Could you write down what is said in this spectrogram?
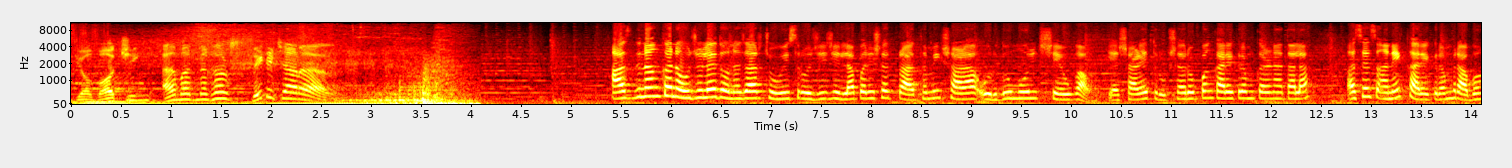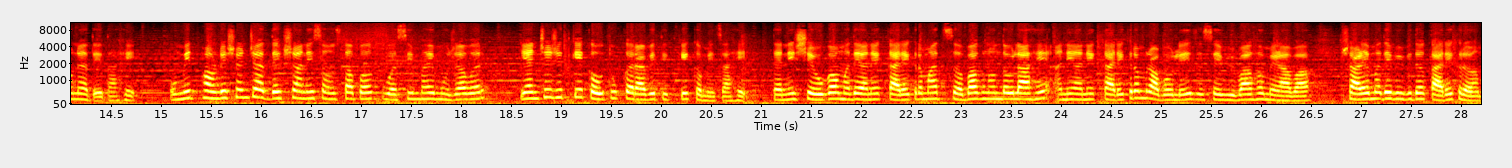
You're watching Ahmednagar City Channel. आज दिनांक नऊ जुलै दोन हजार चोवीस रोजी जिल्हा परिषद प्राथमिक शाळा उर्दू मूल शेवगाव या शाळेत वृक्षारोपण कार्यक्रम करण्यात आला असेच अनेक कार्यक्रम राबवण्यात येत आहे उमेद फाउंडेशनचे अध्यक्ष आणि संस्थापक वसीमभाई मुजावर यांचे जितके कौतुक करावे तितके कमीच आहे. त्यांनी शेवगावमध्ये अनेक कार्यक्रमात सहभाग नोंदवला आहे आणि अनेक कार्यक्रम राबवले जसे विवाह मेळावा शाळेमध्ये विविध कार्यक्रम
